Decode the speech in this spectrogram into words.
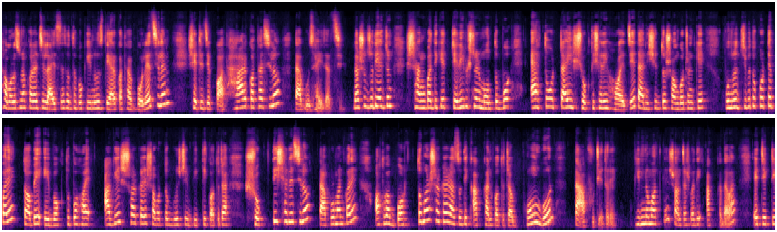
সমালোচনা করার যে লাইসেন্স অধ্যাপক ইউনুস দেওয়ার কথা বলেছিলেন, সেটি যে কথার কথা ছিল তা বুঝাই যাচ্ছে। দর্শক, যদি একজন সাংবাদিকের টেলিভিশনের মন্তব্য এতটাই শক্তিশালী হয় যে তা নিষিদ্ধ সংগঠনকে পুনরুজ্জীবিত করতে পারে, তবে এই বক্তব্য হয় আগের সরকারের সমর্থক গোষ্ঠীর ভিত্তি কতটা শক্তিশালী ছিল তা প্রমাণ করে, অথবা বর্তমান সরকারের রাজনৈতিক আখ্যান কতটা ভঙ্গুর তা ফুটিয়ে তোলে। ভিন্ন মতকে সন্ত্রাসবাদী আখ্যা দেওয়া, এটি একটি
